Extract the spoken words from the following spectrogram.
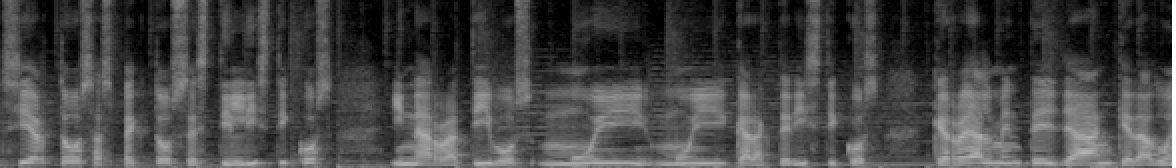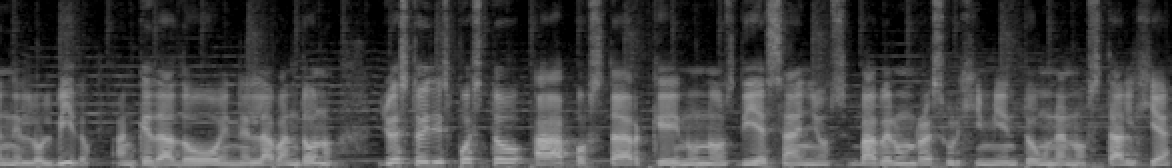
ciertos aspectos estilísticos y narrativos muy, muy característicos que realmente ya han quedado en el olvido, han quedado en el abandono. Yo estoy dispuesto a apostar que en unos 10 años va a haber un resurgimiento, una nostalgia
